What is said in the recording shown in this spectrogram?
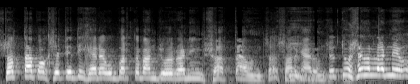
सत्ता पक्ष त्यतिखेरको वर्तमान जो रनिङ सत्ता हुन्छ सरकार हुन्छ त्योसँग लड्ने हो।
